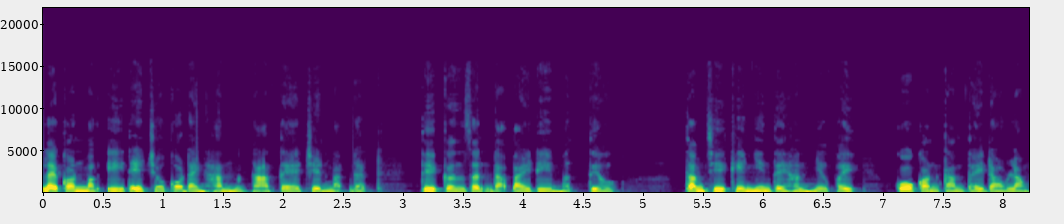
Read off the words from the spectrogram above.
lại còn mặc ý để cho cô đánh hắn ngã té trên mặt đất, thì cơn giận đã bay đi mất tiêu. Thậm chí khi nhìn thấy hắn như vậy, cô còn cảm thấy đau lòng.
